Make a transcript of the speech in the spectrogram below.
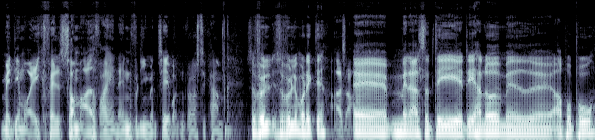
Men det må ikke falde så meget fra hinanden, fordi man taber den første kamp. Selvfølgelig, selvfølgelig må det ikke det. Altså. Øh, men altså, det, det har noget med, øh, apropos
